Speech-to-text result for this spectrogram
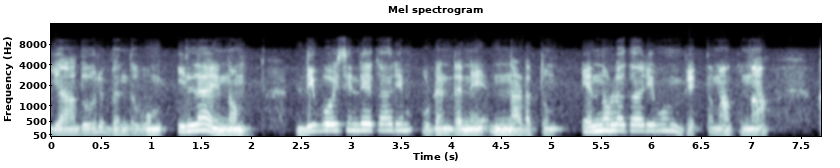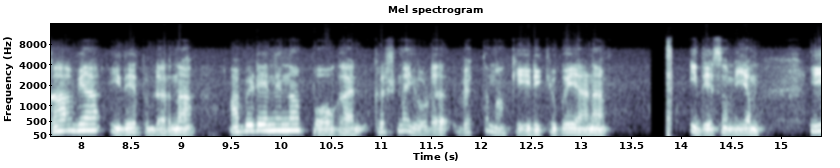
യാതൊരു ബന്ധവും ഇല്ല എന്നും ഡിവോഴ്സിന്റെ കാര്യം ഉടൻ തന്നെ നടത്തും എന്നുള്ള കാര്യവും വ്യക്തമാക്കുന്ന കാവ്യ ഇതേ തുടർന്ന് അവിടെ നിന്ന് പോകാൻ കൃഷ്ണയോട് വ്യക്തമാക്കിയിരിക്കുകയാണ്. ഇതേ സമയം ഈ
